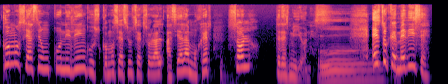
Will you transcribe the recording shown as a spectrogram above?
¿Cómo se hace un cunilingus? ¿Cómo se hace un sexo oral hacia la mujer? Solo 3 millones. Uh. ¿Esto qué me dice?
